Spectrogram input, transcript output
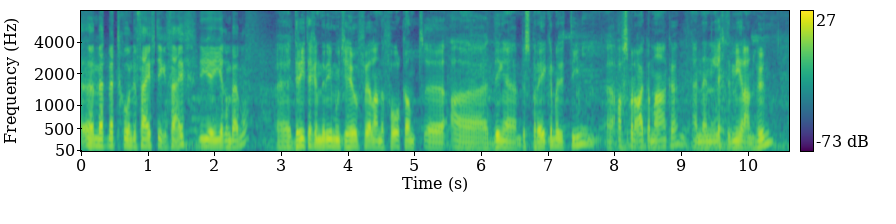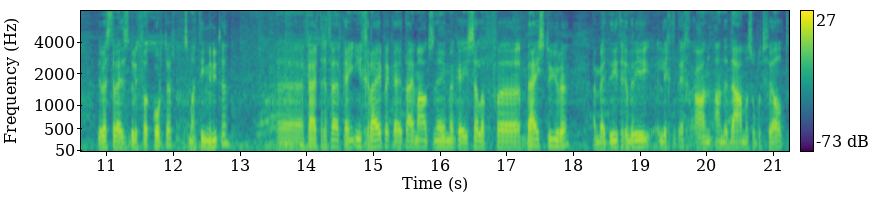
uh, met, met gewoon de 5 tegen 5 die je hier in Bemmel? Uh, eh, 3 tegen 3 moet je heel veel aan de voorkant uh, dingen bespreken met het team, afspraken maken. En dan ligt het meer aan hun. De wedstrijd is natuurlijk veel korter, dat is maar 10 minuten. 5 tegen 5 kan je ingrijpen, kan je time-outs nemen, kan je zelf bijsturen. En bij 3 tegen 3 ligt het echt aan, aan de dames op het veld.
